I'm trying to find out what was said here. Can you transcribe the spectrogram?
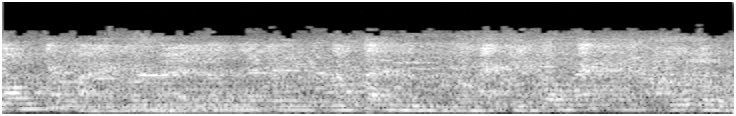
mong các bạn có thể lên đây nắm tay mình và hát những câu hát cuối cùng.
